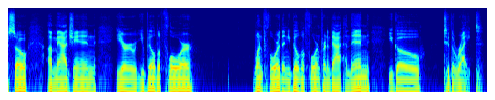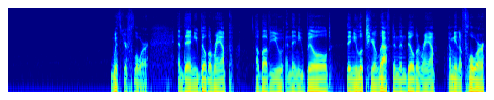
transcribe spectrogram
So imagine you're you build a floor, one floor, then you build a floor in front of that, and then you go to the right with your floor, and then you build a ramp above you, and then you build, then you look to your left, and then build a ramp. I mean, a floor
